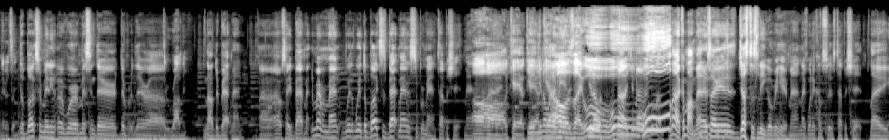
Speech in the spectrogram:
Middleton, The Bucks are missing. Uh, were missing their their their. Uh, the Robin. no, they're Batman. Uh, I would say Batman. Remember, man, with with the Bucks is Batman and Superman type of shit, man. Oh, Like, okay, okay. you, you know okay. what I mean? I was like, ooh, you know, nah, you know, ooh. nah, come on, man. It's like it's Justice League over here, man. Like when it comes to this type of shit, like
